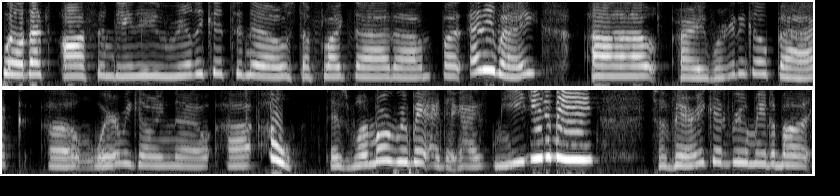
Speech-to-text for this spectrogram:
Well, that's awesome, Daisy. Really good to know stuff like that. Um, but anyway, uh, all right, we're gonna go back. Uh, where are we going now? Uh, oh, there's one more roommate I guys need you to meet. It's a very good roommate of mine.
